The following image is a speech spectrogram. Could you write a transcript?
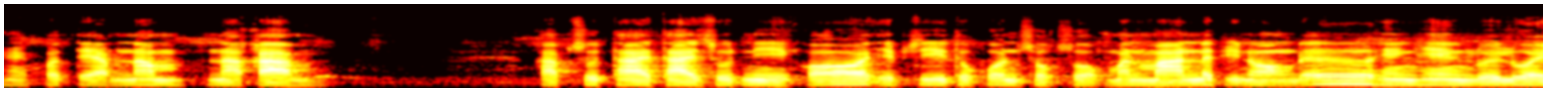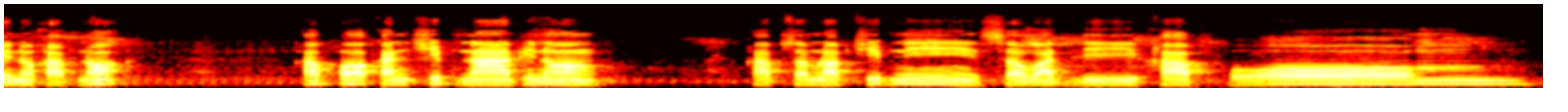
ให้พอแต้มนำนาคามครับสุดท้ายท้ายสุดนี้ขอเอฟซีทุกคนโศกๆมันๆนะพี่น้องเด้อเฮงๆรวยๆเนาะครับเนาะครับพอกันชิปหนาพี่น้อง ครับสำหรับชิปนี้สวัสดีครับผม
